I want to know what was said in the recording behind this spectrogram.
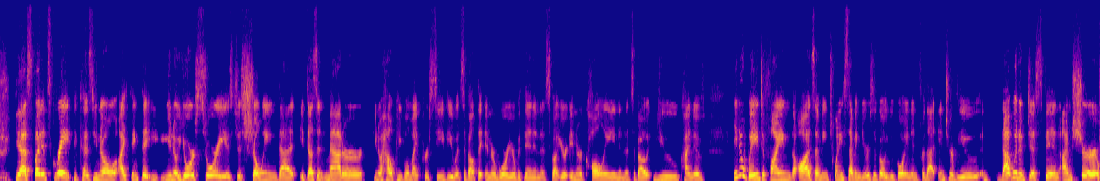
yes, but it's great because you know, I think that you know, your story is just showing that it doesn't matter, you know, how people might perceive you. It's about the inner warrior within and it's about your inner calling and it's about you kind of in a way defying the odds. I mean, 27 years ago, you going in for that interview, that would have just been, I'm sure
